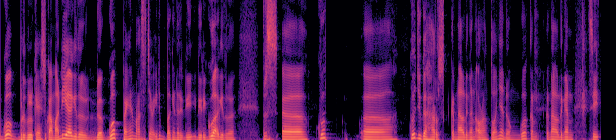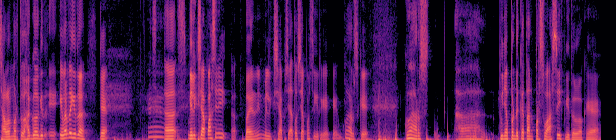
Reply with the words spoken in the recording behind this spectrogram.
gue bener-bener kayak suka sama dia gitu. Gue pengen merasa cewek ini bagian dari di- diri gue gitu loh. Terus eh gue eh gue juga harus kenal dengan orang tuanya dong. Gue kenal dengan si calon mertua gue gitu. I- ibaratnya gitu loh. kayak eh, s- milik siapa sih eh, Bayern ini milik siapa sih atau siapa sih gitu. Kayak, kayak gue harus kayak gue harus eh, punya pendekatan persuasif gitu loh kayak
